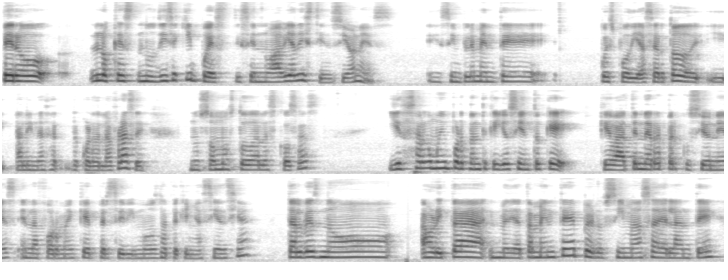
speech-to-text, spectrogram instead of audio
Pero lo que nos dice aquí, pues, dice, no había distinciones. Eh, simplemente, pues, podía hacer todo. Y Alina recuerda la frase, no somos todas las cosas. Y eso es algo muy importante que yo siento que, que va a tener repercusiones en la forma en que percibimos la pequeña ciencia. Tal vez no ahorita inmediatamente, pero sí más adelante.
